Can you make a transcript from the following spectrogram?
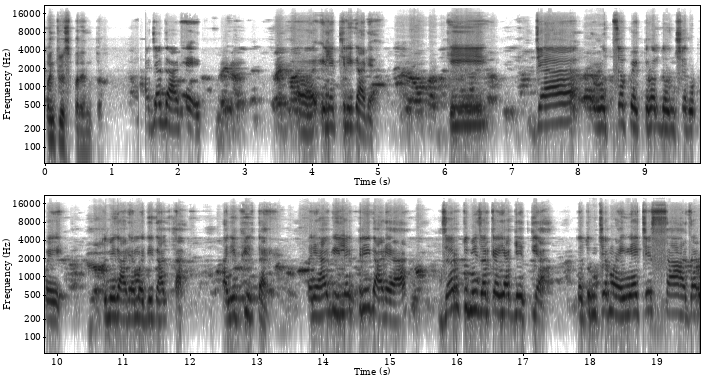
पंचवीसपर्यंत ज्या गाड्या इलेक्ट्रिक गाड्या. की ज्या रोजचं पेट्रोल दोनशे रुपये तुम्ही गाड्यामध्ये घालता आणि फिरताय. आणि ह्या इलेक्ट्रिक गाड्या जर तुम्ही जर का ह्या घेतल्या तर तुमचे महिन्याचे सहा हजार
